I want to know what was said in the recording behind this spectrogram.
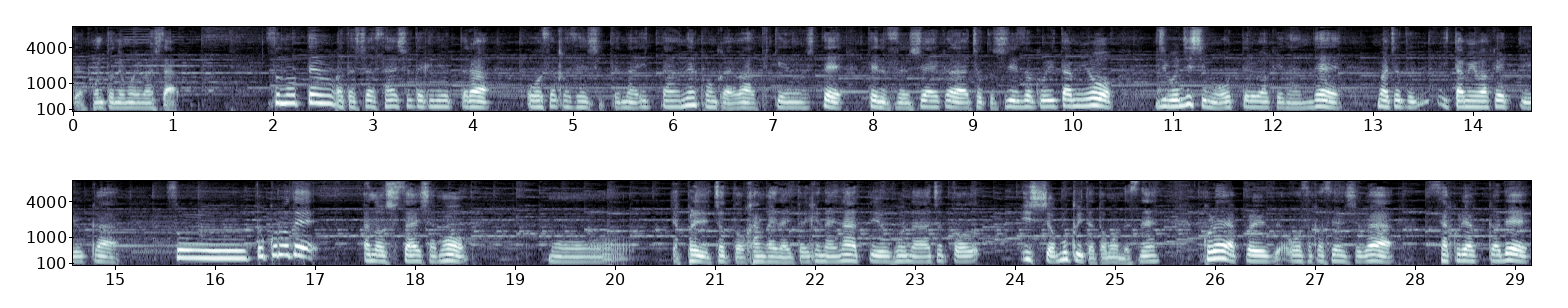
て本当に思いました。その点私は最終的に言ったら大阪選手っていうのは一旦ね今回は棄権をしてテニスの試合からちょっと退く痛みを自分自身も負ってるわけなんでまあちょっと痛み分けっていうかそういうところであの主催者ももうやっぱりちょっと考えないといけないなっていうふうなちょっと一生報いたと思うんですね。これはやっぱり大阪選手が策略家で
